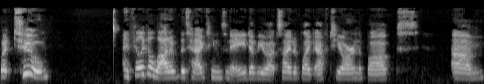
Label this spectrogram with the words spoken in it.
But two, I feel like a lot of the tag teams in AEW outside of like FTR and the Bucks, um,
